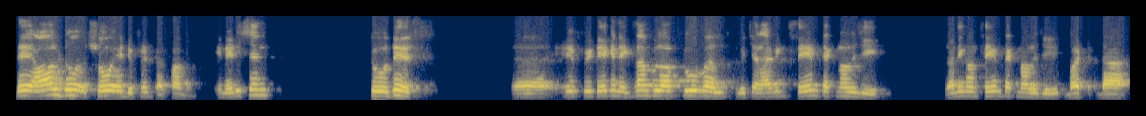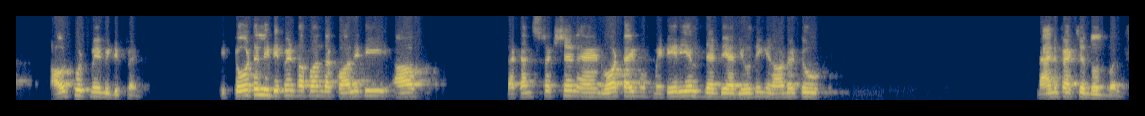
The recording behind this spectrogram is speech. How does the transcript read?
they all do show a different performance. In addition to this, uh, if we take an example of two bulbs which are having same technology, running on same technology, but the output may be different. It totally depends upon the quality of the construction and what type of materials that they are using in order to manufacture those bulbs.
